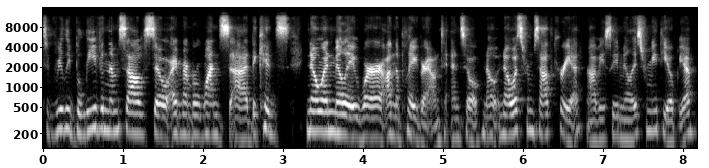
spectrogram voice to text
to really believe in themselves. So I remember once uh, the kids, Noah and Millie, were on the playground. And so Noah's from South Korea, obviously, Millie's from Ethiopia.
